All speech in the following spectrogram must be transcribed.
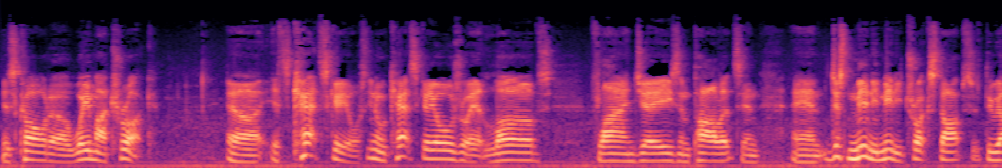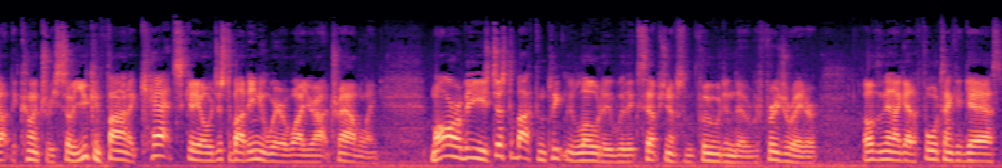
It's called uh, Weigh My Truck. Uh, it's cat scales. You know, cat scales are at Love's, Flying J's, and Pilots, and and just many many truck stops throughout the country. So you can find a cat scale just about anywhere while you're out traveling. My RV is just about completely loaded, with exception of some food in the refrigerator. Other than that, I got a full tank of gas.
